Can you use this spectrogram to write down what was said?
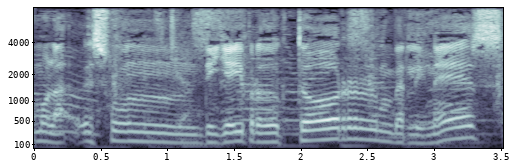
Mola, es un DJ productor berlinés.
